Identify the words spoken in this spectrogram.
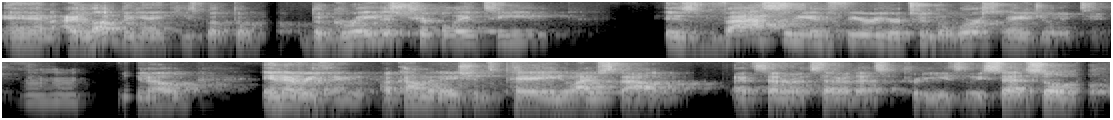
And I love the Yankees, but the, the greatest AAA team is vastly inferior to the worst major league team. Mm-hmm. You know, in everything, accommodations, pay, lifestyle, et cetera, et cetera. That's pretty easily said. So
